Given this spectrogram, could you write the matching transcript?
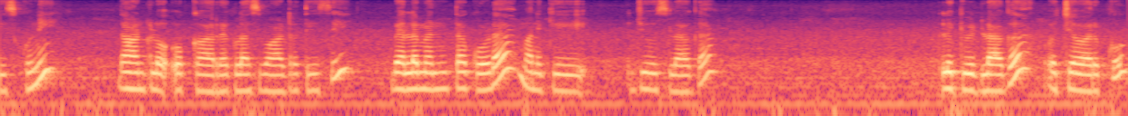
తీసుకుని దాంట్లో ఒక అర గ్లాస్ వాటర్ తీసి బెల్లం అంతా కూడా మనకి జ్యూస్ లాగా లిక్విడ్ లాగా వచ్చే వరకు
